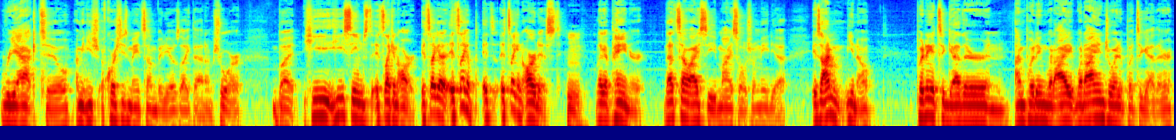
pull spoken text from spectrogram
react to. I mean, he's of course he's made some videos like that, I'm sure, but he he seems to, it's like an art. It's like a it's like a it's it's like an artist, Hmm. like a painter. That's how I see my social media. Is I'm you know putting it together and I'm putting what I what I enjoy to put together,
